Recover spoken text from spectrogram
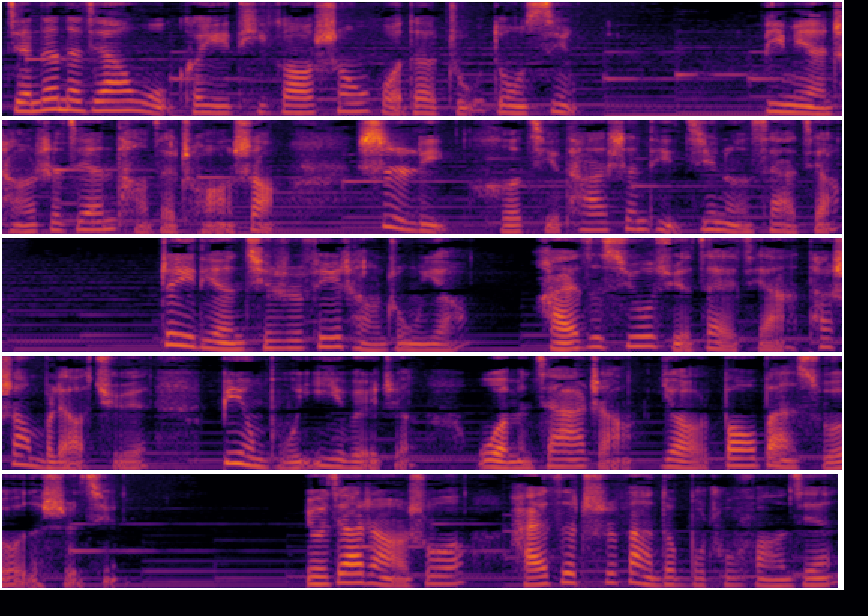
简单的家务可以提高生活的主动性，避免长时间躺在床上，视力和其他身体机能下降。这一点其实非常重要。孩子休学在家，他上不了学，并不意味着我们家长要包办所有的事情。有家长说，孩子吃饭都不出房间，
